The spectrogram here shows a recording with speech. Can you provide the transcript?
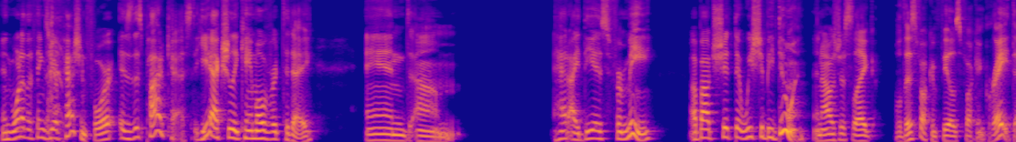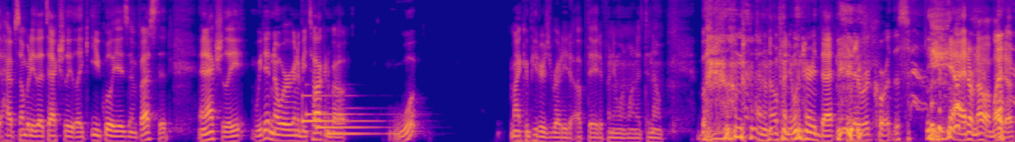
And one of the things you have passion for is this podcast. He actually came over today and um, had ideas for me about shit that we should be doing. And I was just like, well, this fucking feels fucking great to have somebody that's actually like equally as invested. And actually, we didn't know we were going to be talking about. Whoop. My computer's ready to update if anyone wanted to know. But um, I don't know if anyone heard that. Did they record this? yeah, I don't know. I might have.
